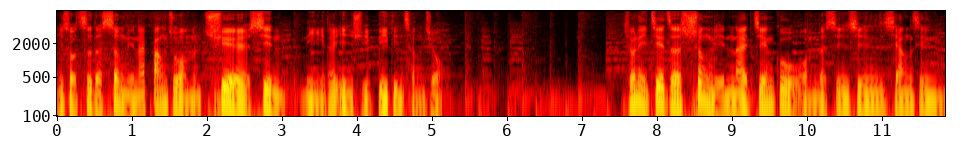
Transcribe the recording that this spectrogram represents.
你所赐的圣灵来帮助我们确信你的应许必定成就。求你借着圣灵来兼顾我们的信心，相信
